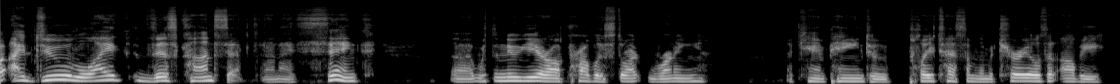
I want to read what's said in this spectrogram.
But I do like this concept, and I think uh, with the new year, I'll probably start running a campaign to playtest some of the materials that I'll be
